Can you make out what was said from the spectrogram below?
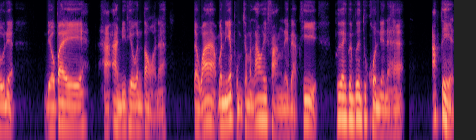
ลเนี่ยเดี๋ยวไปหาอ่านดีเทลกันต่อนะ แต่ว่าวันนี้ผมจะมาเล่าให้ฟังในแบบที่เพื่อให้เพื่อนๆทุกคนเนี่ยนะฮะอัปเดต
